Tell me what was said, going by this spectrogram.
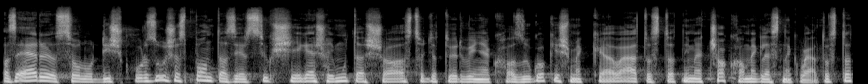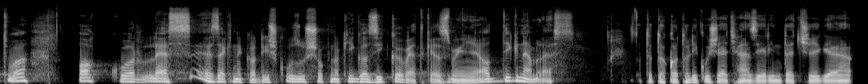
az erről szóló diskurzus az pont azért szükséges, hogy mutassa azt, hogy a törvények hazugok, és meg kell változtatni, mert csak ha meg lesznek változtatva, akkor lesz ezeknek a diskurzusoknak igazi következménye, addig nem lesz. Tehát a katolikus egyház érintettsége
